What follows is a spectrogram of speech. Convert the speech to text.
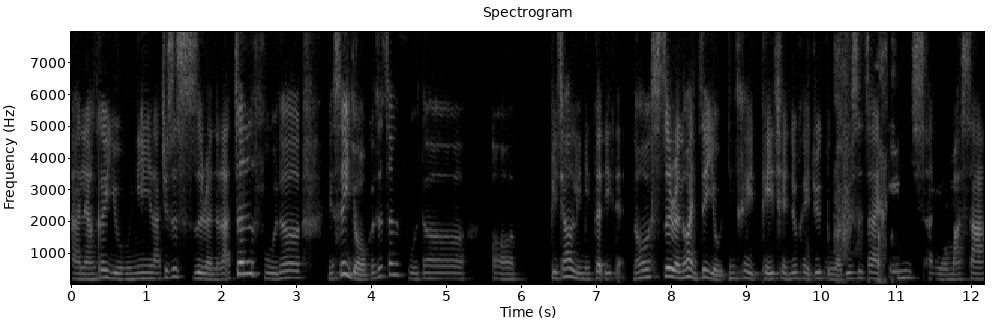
啊，两个 uni 啦，就是私人的啦，政府的也是有，可是政府的呃。比较 limited 一点，然后私人的话，你自己有，你可以赔钱就可以去读了，就是在 INS 还有 Masa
